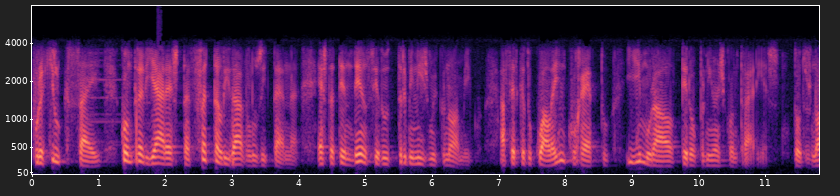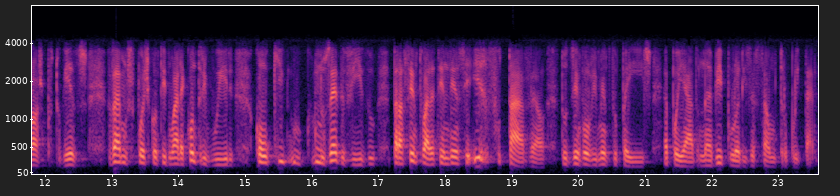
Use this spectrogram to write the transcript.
por aquilo que sei, contrariar esta fatalidade lusitana, esta tendência do determinismo económico acerca do qual é incorreto e imoral ter opiniões contrárias. Todos nós, portugueses, vamos, pois, continuar a contribuir com o que, o que nos é devido para acentuar a tendência irrefutável do desenvolvimento do país, apoiado na bipolarização metropolitana.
